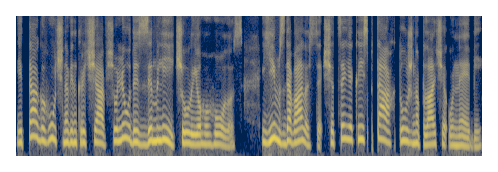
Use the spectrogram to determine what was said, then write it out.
І так гучно він кричав, що люди з землі чули його голос. Їм здавалося, що це якийсь птах тужно плаче у небі.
